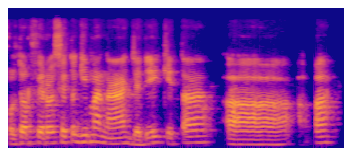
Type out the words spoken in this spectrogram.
Kultur virus itu gimana? Jadi kita uh, apa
